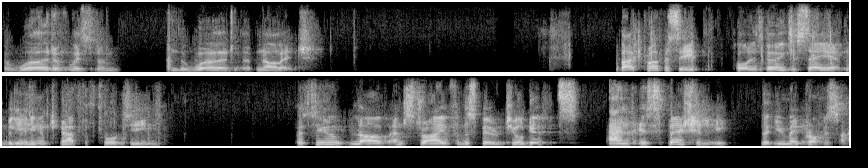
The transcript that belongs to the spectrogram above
the word of wisdom, and the word of knowledge. About prophecy, Paul is going to say at the beginning of chapter 14 pursue love and strive for the spiritual gifts, and especially that you may prophesy.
